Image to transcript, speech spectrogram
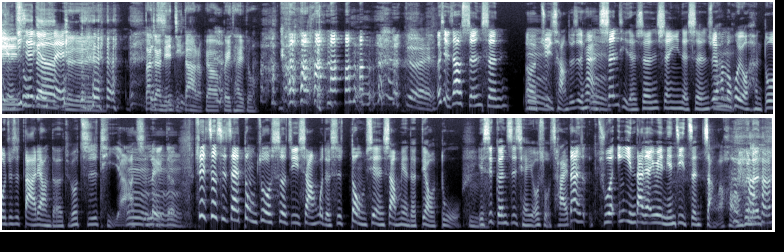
演出一些运的费。对对对，大家年纪大了，不要背太多。对。而且是要声声。呃，嗯剧场就是你看身体的声、声音的声，所以他们会有很多就是大量的，比如说肢体啊之类的。所以这次在动作设计上或者是动线上面的调度，嗯也是跟之前有所差异。但是除了因应大家因为年纪增长了哈，可能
